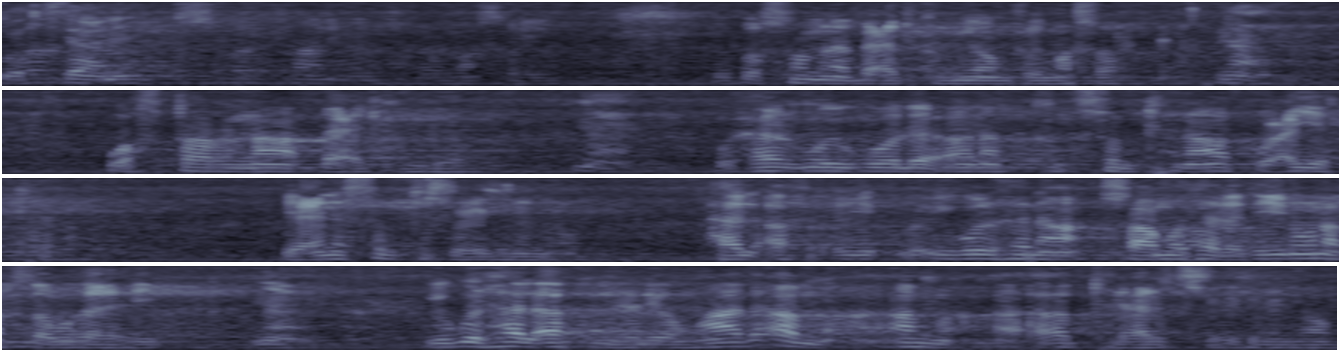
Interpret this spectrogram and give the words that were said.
والثاني المصري يقول صمنا بعدكم يوم في مصر. نعم. وافطرنا بعدكم بيوم نعم. ويقول أنا كنت صمت هناك وعيدت هنا. يعني صمت 29 يوم. هل أف... يقول هنا صاموا 30 وهناك صاموا 30 نعم. يقول هل اكمل اليوم هذا ام أم أبتل على 29 يوم؟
